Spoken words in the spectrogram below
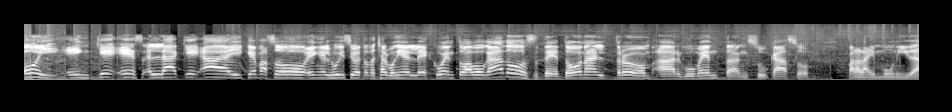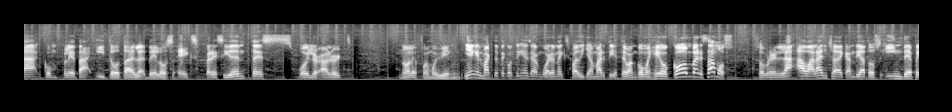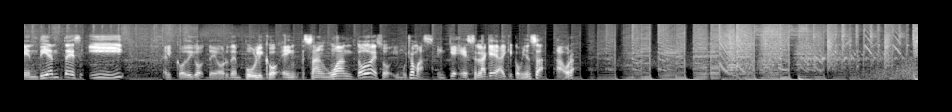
Hoy, ¿en qué es la que hay? ¿Qué pasó en el juicio de Tata Charbonnier? Les cuento, abogados de Donald Trump argumentan su caso para la inmunidad completa y total de los expresidentes. Spoiler alert, no le fue muy bien. Y en el martes de contingencia con Guardián Expadilla Martí y Esteban Gómez Geo conversamos sobre la avalancha de candidatos independientes y el Código de Orden Público en San Juan. Todo eso y mucho más en qué es la que hay que comienza ahora.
